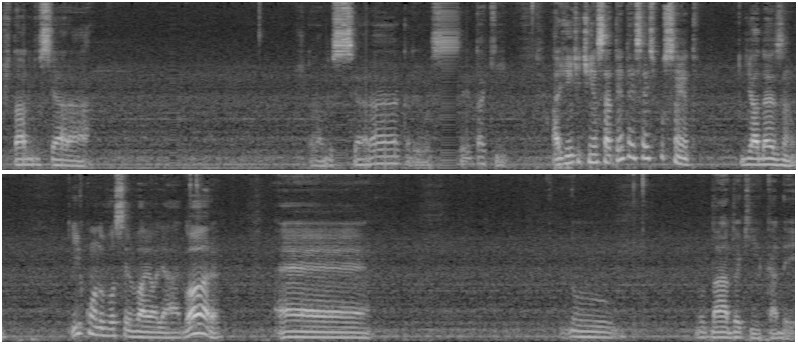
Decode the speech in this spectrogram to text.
Estado do Ceará. Estado do Ceará, cadê você? Está aqui. A gente tinha 76% de adesão. E quando você vai olhar agora, é... no, no dado aqui, cadê?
